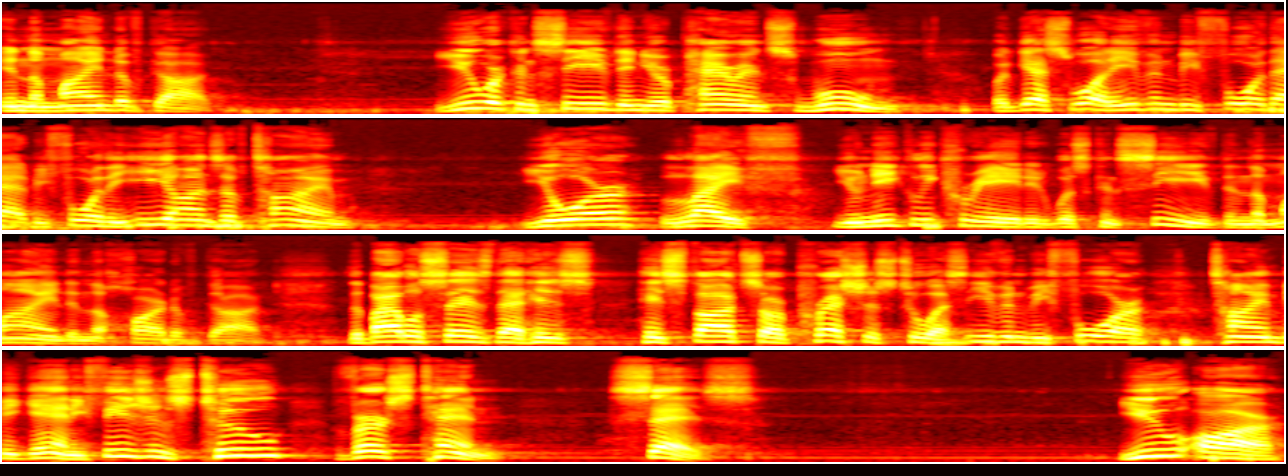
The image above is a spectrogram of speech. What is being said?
in the mind of God. You were conceived in your parents' womb. But guess what? Even before that, before the eons of time, your life, uniquely created, was conceived in the mind and the heart of God. The Bible says that his, his thoughts are precious to us even before time began. Ephesians 2, verse 10 says, You are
